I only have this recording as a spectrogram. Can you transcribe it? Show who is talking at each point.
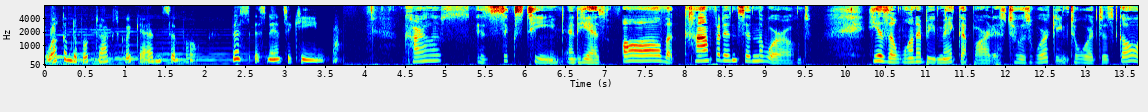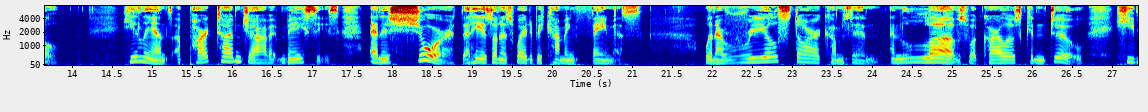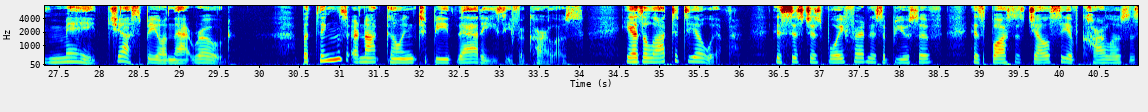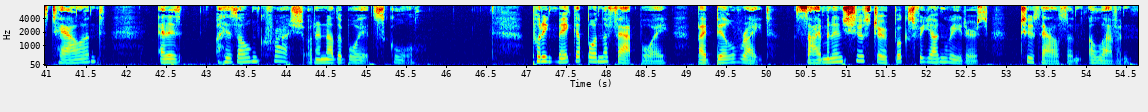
Speaker 1: Welcome to Book Talks Quick and Simple. This is Nancy Keane.
Speaker 2: Carlos is 16 and he has all the confidence in the world. He is a wannabe makeup artist who is working towards his goal. He lands a part time job at Macy's and is sure that he is on his way to becoming famous. When a real star comes in and loves what Carlos can do, he may just be on that road. But things are not going to be that easy for Carlos. He has a lot to deal with. His sister's boyfriend is abusive, his boss's jealousy of Carlos's talent, and his, his own crush on another boy at school. Putting Makeup on the Fat Boy by Bil Wright, Simon & Schuster Books for Young Readers, 2011.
